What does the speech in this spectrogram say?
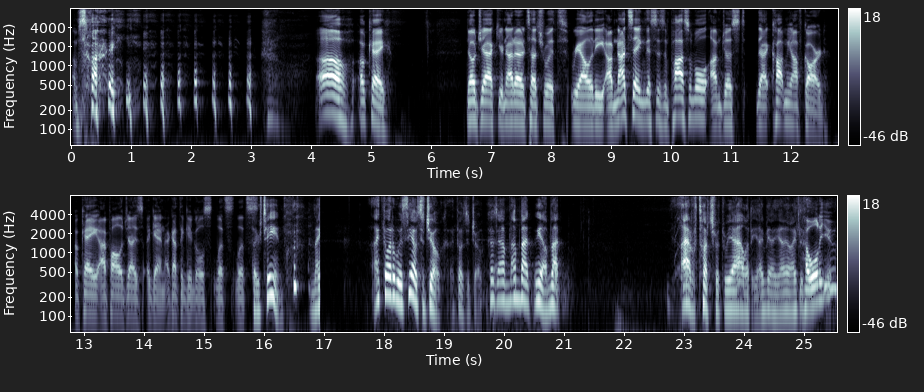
I'm sorry. oh, okay. No, Jack, you're not out of touch with reality. I'm not saying this is impossible. I'm just that caught me off guard. Okay, I apologize again. I got the giggles. Let's let's. 13. I thought it was, yeah, it was a joke. I thought it was a joke because I'm, I'm not, you know, I'm not out of touch with reality. I mean, I, I, How old are you?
